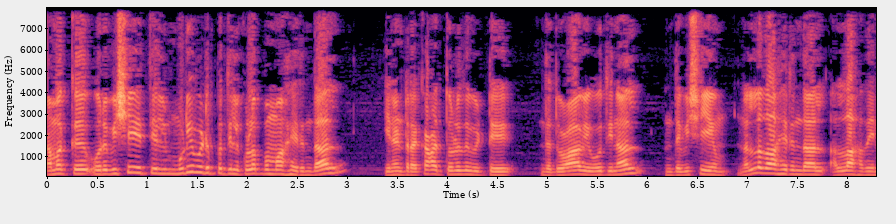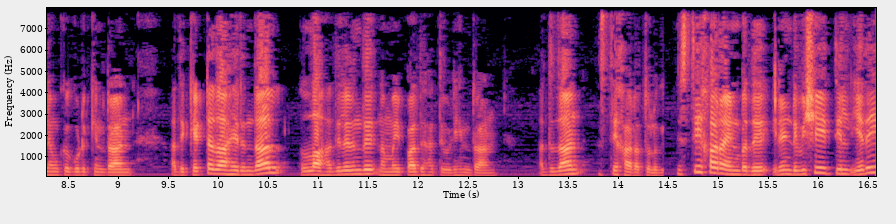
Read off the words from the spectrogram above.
நமக்கு ஒரு விஷயத்தில் முடிவெடுப்பதில் குழப்பமாக இருந்தால் இரண்டு ரக்கா தொழுதுவிட்டு இந்த துவாவை ஓதினால் இந்த விஷயம் நல்லதாக இருந்தால் அல்லாஹ் அதை நமக்கு கொடுக்கின்றான். அது கெட்டதாக இருந்தால் அல்லாஹ் அதிலிருந்து நம்மை பாதுகாத்து விடுகின்றான். அதுதான் இஸ்திஹாரா தொழுகை. இஸ்திஹாரா என்பது இரண்டு விஷயத்தில் எதை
